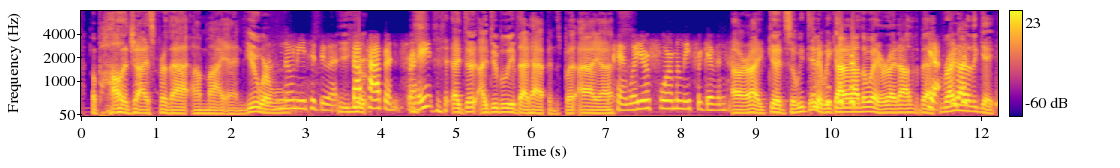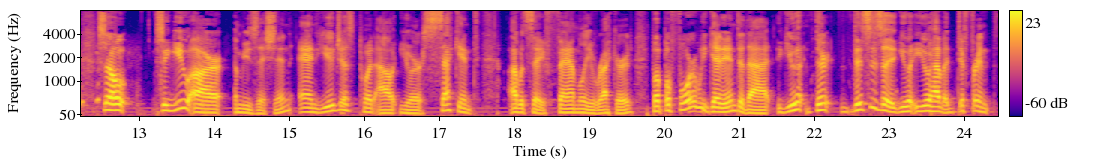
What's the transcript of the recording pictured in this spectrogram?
apologize for that on my end. You were no need to do it. Stuff happens, right? I do. I do believe that happens, but I. Uh, okay. Well, you're formally forgiven. All right. Good. So we did it. We got it out of the way right out of the bat, Yeah. right out of the gate. So so you are a musician and you just put out your second I would say family record. But before we get into that, you there this is a you you have a different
